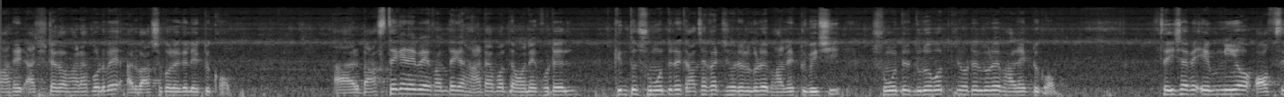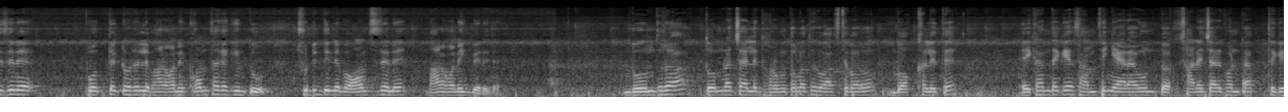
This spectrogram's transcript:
পার হেড আশি টাকা ভাড়া পড়বে আর বাসে করে গেলে একটু কম। আর বাস থেকে নেবে এখান থেকে হাঁটা পথে অনেক হোটেল, কিন্তু সমুদ্রের কাছাকাছি হোটেলগুলো ভাড়া একটু বেশি, সমুদ্রের দূরবর্তী হোটেলগুলো ভাড়া একটু কম। সেই হিসাবে এমনিও অফ সিজনে প্রত্যেকটা হোটেলে ভাড়া অনেক কম থাকে, কিন্তু ছুটির দিনে বা অন সিজনে ভাড়া অনেক বেড়ে যায়। বন্ধুরা, তোমরা চাইলে ধর্মতলা থেকেও আসতে পারো, বকখালিতে। এখান থেকে সামথিং অ্যারাউন্ড সাড়ে চার ঘণ্টা থেকে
